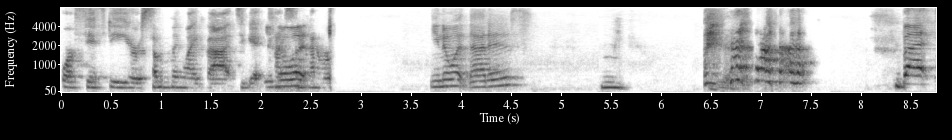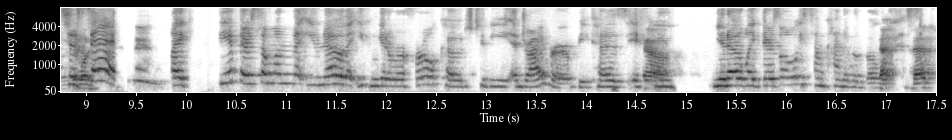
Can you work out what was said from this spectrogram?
or 50 or something like that to get you know what? kind of you know what that is? But to say like see if there's someone that you know that you can get a referral code to be a driver because if Yeah. you you know like there's always some kind of a bonus That, that's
